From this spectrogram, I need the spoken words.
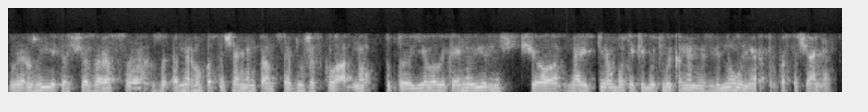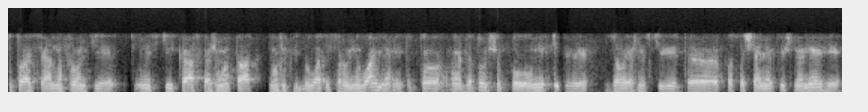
Ви розумієте, що зараз е, з енергопостачанням там це дуже складно. Тобто є велика ймовірність, що навіть ті роботи, які будуть виконані з відновлення електропостачання, ситуація на фронті не стійка, скажімо так, можуть відбуватися руйнування, і тобто е, для того, щоб уникнути залежності від е, постачання електричної енергії,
